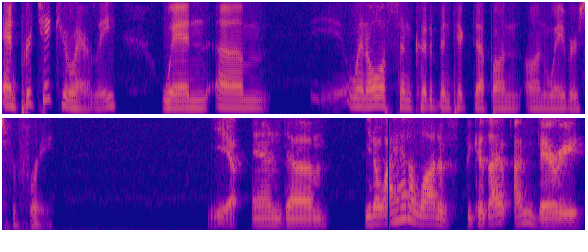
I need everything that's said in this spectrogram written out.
and particularly when um, when Olofsson could have been picked up on on waivers for free. Yeah, and um, you know I had a lot of because I I'm very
